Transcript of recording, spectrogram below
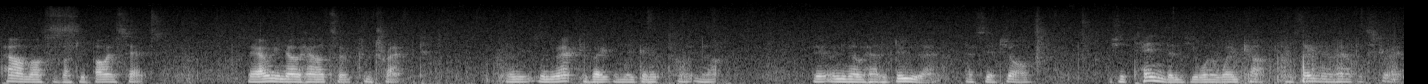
power muscles like your biceps, they only know how to contract. And when you activate them, they're going to tighten up. They only know how to do that. That's their job. Your tendons you want to wake up because they know how to stretch.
